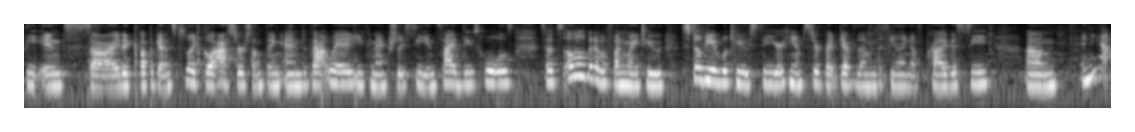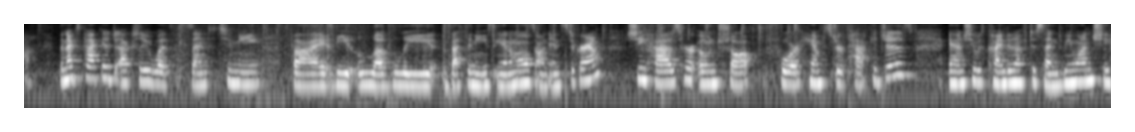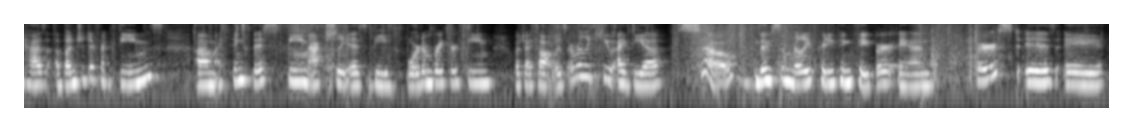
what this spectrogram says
the inside up against like glass or something and that way you can actually see inside these holes so it's a little bit of a fun way to still be able to see your hamster but give them the feeling of privacy um, and yeah the next package actually was sent to me by the lovely Bethany's Animals on Instagram. She has her own shop for hamster packages and she was kind enough to send me one. She has a bunch of different themes um, I think this theme actually is the Boredom Breaker theme, which I thought was a really cute idea. So there's some really pretty pink paper and first is a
